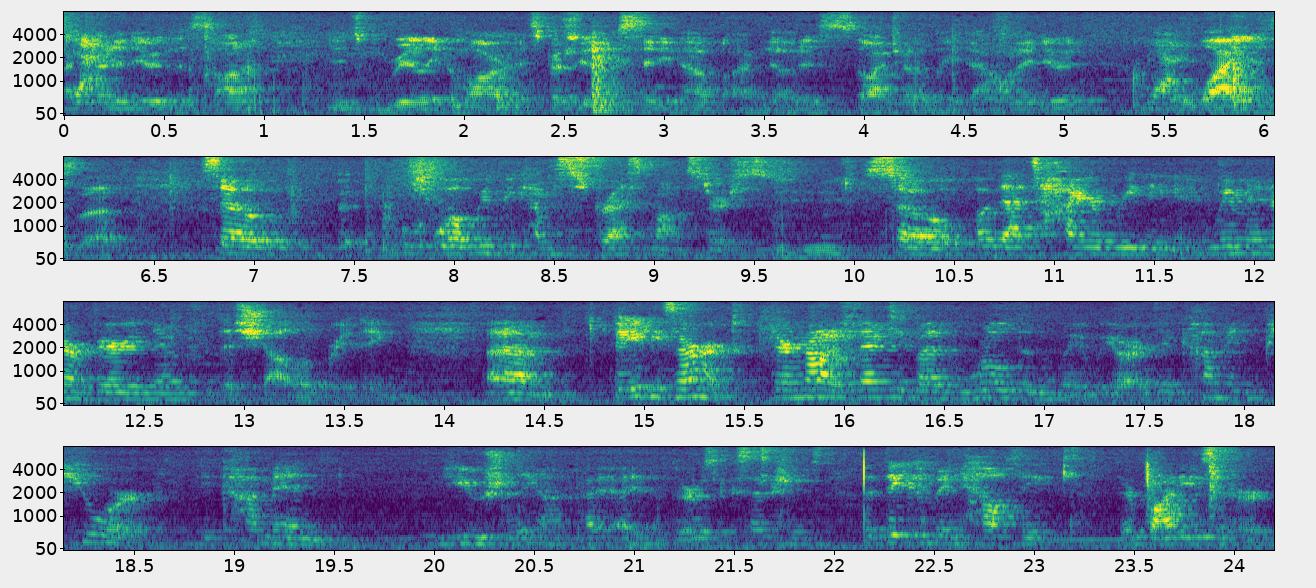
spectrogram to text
I try to do it in the sauna, and it's really hard, especially like sitting up. I've noticed, so I try to lay down when I do it. Yeah. But why is that? So, well, we become stress monsters. So oh, that's higher breathing, and women are very known for this shallow breathing. Um, babies aren't. They're not affected by the world in the way we are. They come in pure. They come in usually. I, I, there's exceptions, but they come in healthy. Their bodies are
